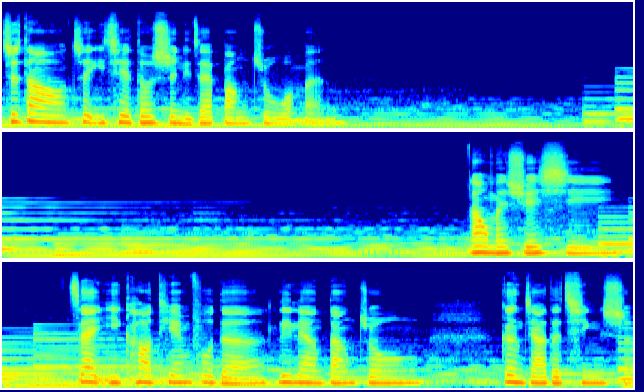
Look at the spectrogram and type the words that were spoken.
知道这一切都是你在帮助我们。让我们学习，在依靠天赋的力量当中，更加的轻省。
